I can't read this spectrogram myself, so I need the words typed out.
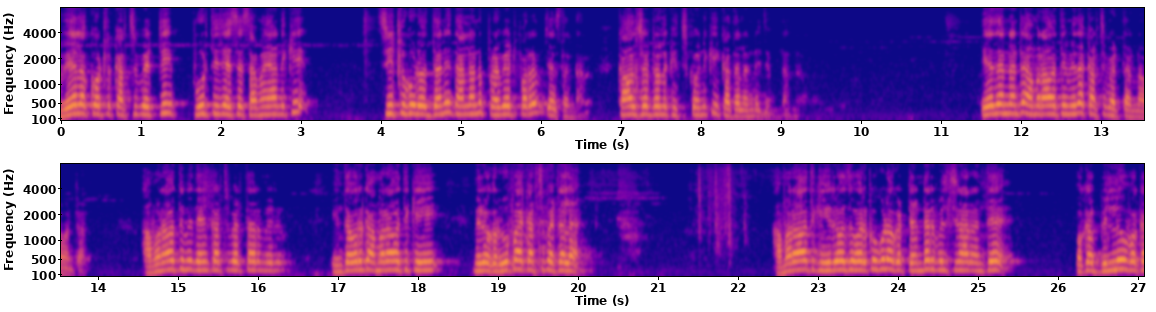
వేల కోట్లు ఖర్చు పెట్టి పూర్తి చేసే సమయానికి సీట్లు కూడా వద్దని దానిలను ప్రైవేట్ పరం చేస్తున్నారు. కావాల్సిన వాళ్ళకి ఇచ్చుకోనికి ఈ కథలన్నీ చెప్తున్నారు. ఏదన్నంటే అమరావతి మీద ఖర్చు పెడుతున్నాం అంటారు. అమరావతి మీద ఏం ఖర్చు పెడతారు మీరు? ఇంతవరకు అమరావతికి మీరు ఒక రూపాయి ఖర్చు పెట్టలే. అమరావతికి ఈ రోజు వరకు కూడా ఒక టెండర్ పిలిచినారు అంతే ఒక బిల్లు ఒక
